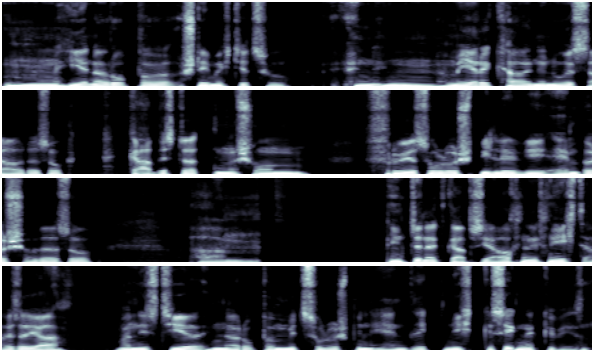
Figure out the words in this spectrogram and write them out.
Mm, hier in Europa stimme ich dir zu. In, in Amerika, in den USA oder so, gab es dort schon frühe Solospiele wie Ambush oder so. Ähm, Internet gab es ja auch noch nicht. Also ja, man ist hier in Europa mit Solospielen ähnlich nicht gesegnet gewesen.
